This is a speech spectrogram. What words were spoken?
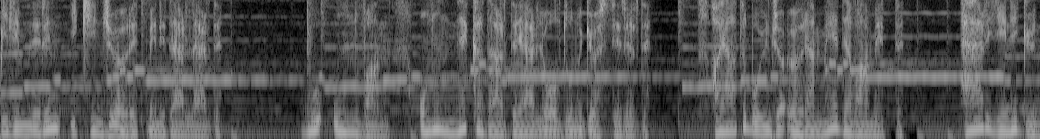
bilimlerin ikinci öğretmeni derlerdi. Bu unvan onun ne kadar değerli olduğunu gösterirdi hayatı boyunca öğrenmeye devam etti. Her yeni gün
